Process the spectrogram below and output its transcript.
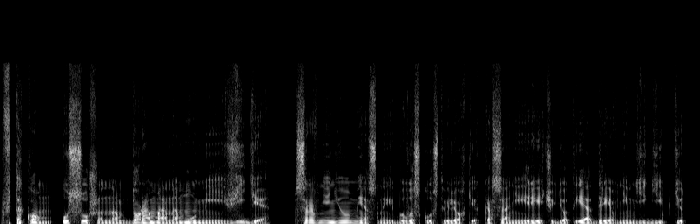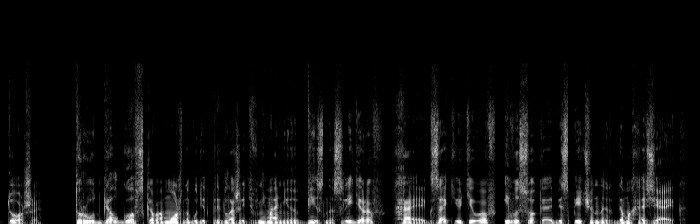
В таком усушенном до романа «Мумии» виде Сравнение уместно, ибо в искусстве легких касаний речь идет и о Древнем Египте тоже. Труд Голговского можно будет предложить вниманию бизнес-лидеров, хай-экзекьютивов и высокообеспеченных домохозяек,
